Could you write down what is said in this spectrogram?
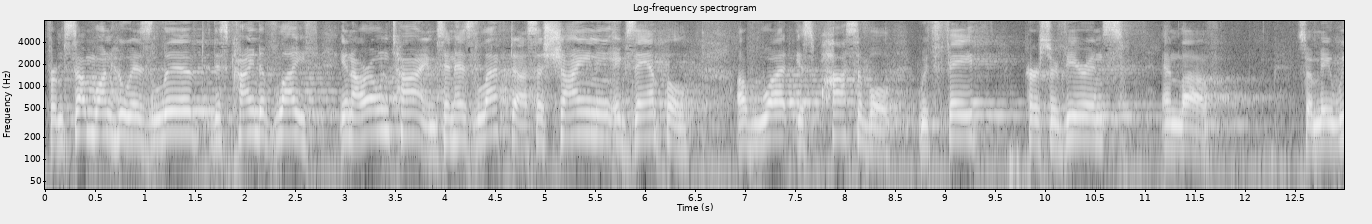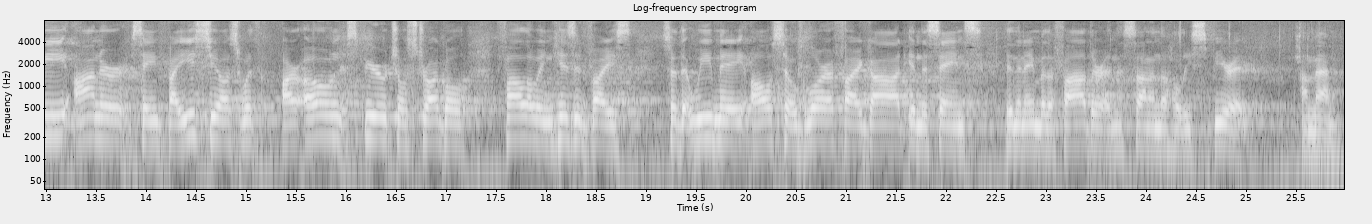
From someone who has lived this kind of life in our own times and has left us a shining example of what is possible with faith, perseverance, and love. So may we honor St. Paisios with our own spiritual struggle, following his advice, so that we may also glorify God in the saints. In the name of the Father, and the Son, and the Holy Spirit. Amen.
